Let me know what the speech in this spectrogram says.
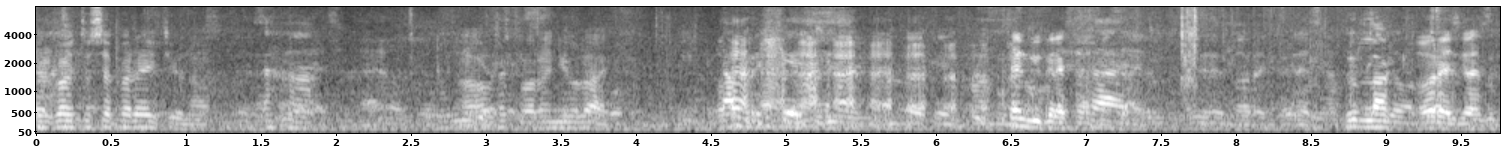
We're going to separate you now. Out for a new life. Thank you, gracias. Time. Good luck. Alright, gracias.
